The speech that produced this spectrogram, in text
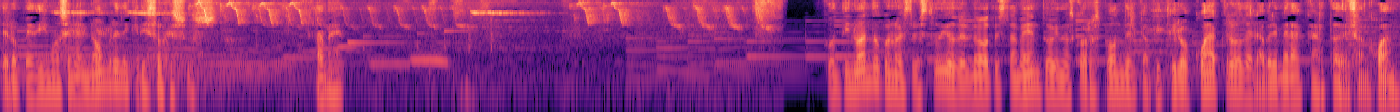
Te lo pedimos en el nombre de Cristo Jesús. Amén. Continuando con nuestro estudio del Nuevo Testamento, hoy nos corresponde el capítulo 4 de la primera carta de San Juan.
